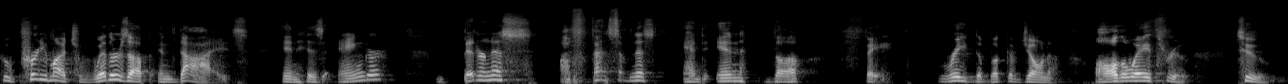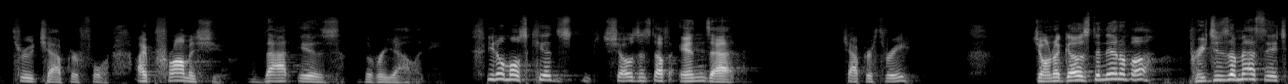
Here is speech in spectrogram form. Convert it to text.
who pretty much withers up and dies in his anger, bitterness, offensiveness, and in the faith. Read the book of Jonah all the way through to through chapter 4. I promise you that is the reality. You know most kids shows and stuff ends at chapter 3. Jonah goes to Nineveh, preaches a message,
